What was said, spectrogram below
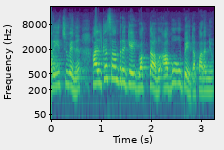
അറിയിച്ചുവെന്ന് ഹൽക്കസാം ബ്രിഗേഡ് വക്താവ് അബു ഉബേദ പറഞ്ഞു.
